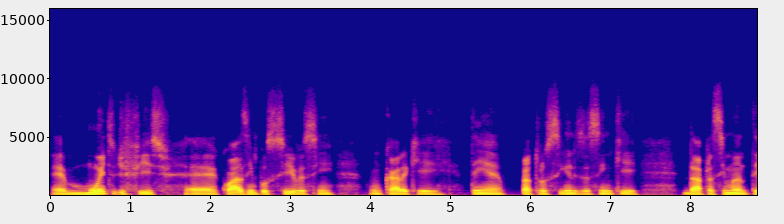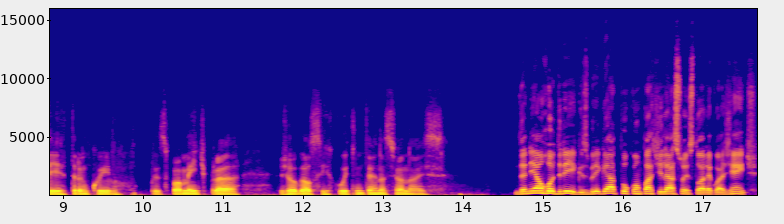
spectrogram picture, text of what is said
é muito difícil, é quase impossível assim, um cara que tenha patrocínios assim que dá para se manter tranquilo, principalmente para jogar os circuitos internacionais. Daniel Rodrigues, obrigado por compartilhar sua história com a gente.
